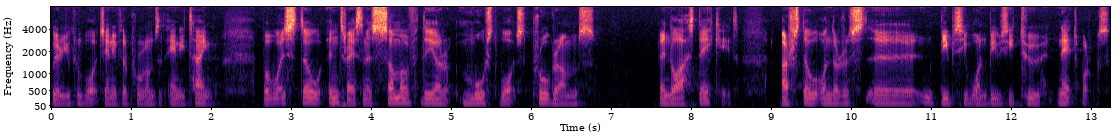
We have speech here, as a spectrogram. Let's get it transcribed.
where you can watch any of their programs at any time. But what is still interesting is some of their most watched programs in the last decade are still on their uh, BBC One, BBC Two networks,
